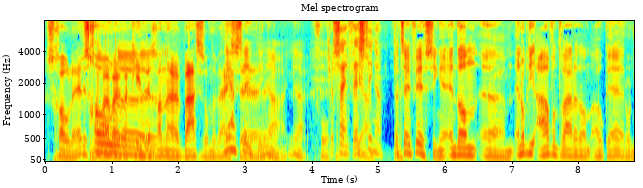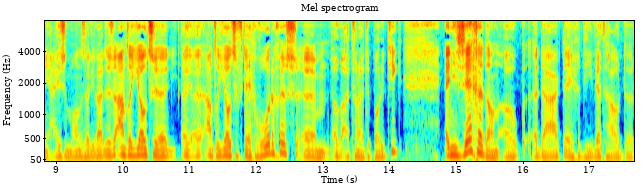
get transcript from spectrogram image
scholen. Hè? Dus scholen, waar, waar, kinderen gaan uh, basisonderwijs ja, zeker, ja, ja. volgen. Dat zijn vestingen. Ja, dat zijn vestingen. En, dan, um, en op die avond waren dan ook hè, Ronnie IJzerman en zo. Die waren dus een aantal Joodse, uh, aantal Joodse vertegenwoordigers, um, ook uit, vanuit de politiek. En die zeggen dan ook daar tegen die wethouder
